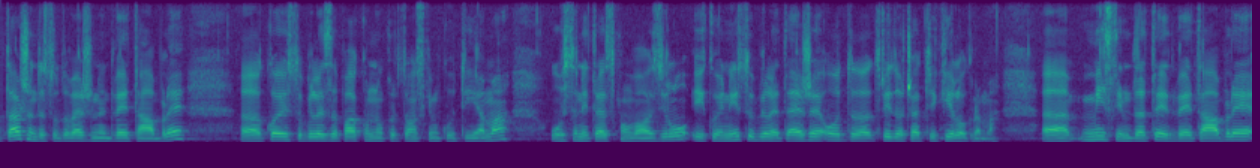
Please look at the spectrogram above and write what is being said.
Tačno je da su dovežene dve table e, koje su bile zapakovane u kartonskim kutijama u sanitarskom vozilu i koje nisu bile teže od 3 do 4 kg. Mislim da te dve table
